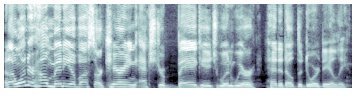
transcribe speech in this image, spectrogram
and I wonder how many of us are carrying extra baggage when we're headed out the door daily.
